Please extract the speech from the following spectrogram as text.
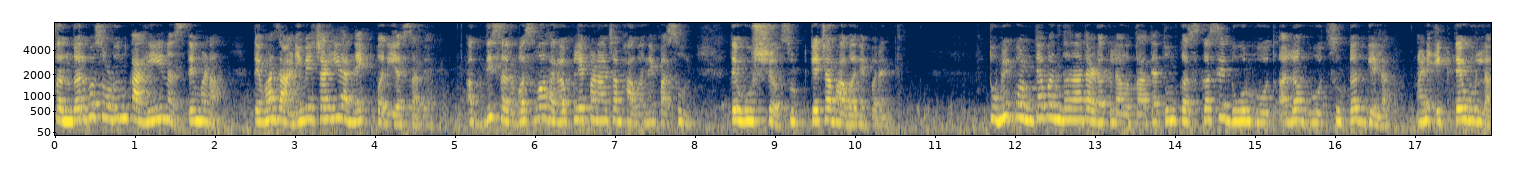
संदर्भ सोडून काहीही नसते म्हणा तेव्हा जाणीवेच्याही अनेक परी असाव्या. अगदी सर्वस्व हरपलेपणाच्या भावनेपासून ते हुश्य सुटकेच्या भावनेपर्यंत. तुम्ही कोणत्या बंधनात अडकला होता? त्यातून कसकसे दूर होत अलग होत सुटत गेला आणि एकटे उरला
